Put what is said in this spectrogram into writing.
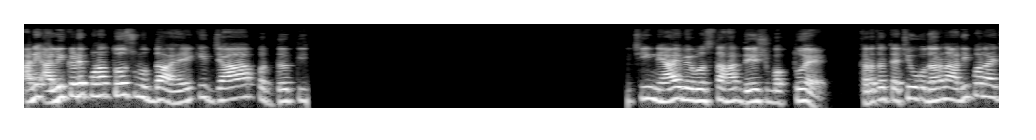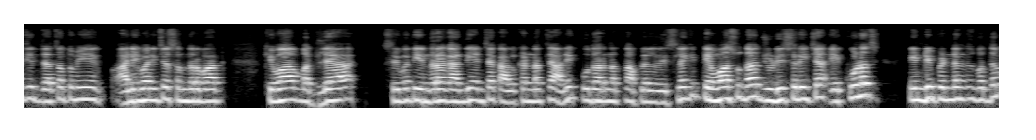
आणि अलीकडे पुन्हा तोच मुद्दा आहे की ज्या पद्धतीची न्याय व्यवस्था हा देश बघतोय. खरं तर त्याची उदाहरणं आधी पण आहेत जी- ज्याचा तुम्ही आणीबाणीच्या संदर्भात किंवा मधल्या श्रीमती इंदिरा गांधी यांच्या कालखंडातल्या अनेक उदाहरणातून आपल्याला दिसलं की तेव्हा सुद्धा ज्युडिशरीच्या एकूणच इंडिपेंडन्सबद्दल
